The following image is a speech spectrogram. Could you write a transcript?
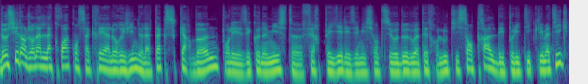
Dossier dans le journal La Croix consacré à l'origine de la taxe carbone. Pour les économistes, faire payer les émissions de CO2 doit être l'outil central des politiques climatiques.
